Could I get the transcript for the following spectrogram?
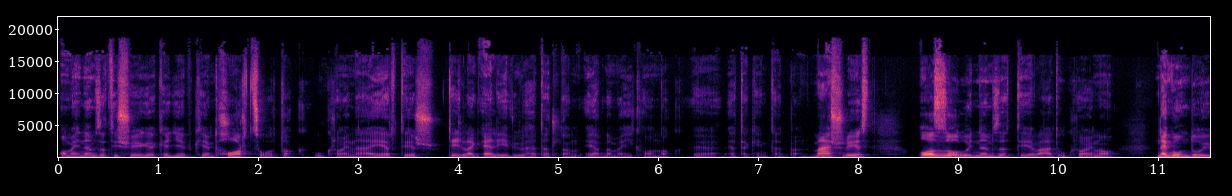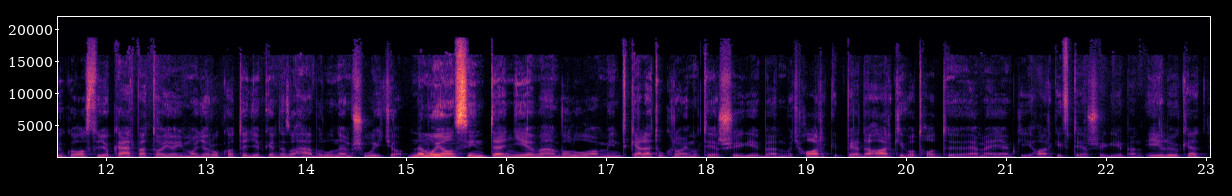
amely nemzetiségek egyébként harcoltak Ukrajnáért, és tényleg elévülhetetlen érdemeik vannak eh, e tekintetben. Másrészt azzal, hogy nemzetté vált Ukrajna, ne gondoljuk azt, hogy a kárpátaljai magyarokat egyébként ez a háború nem sújtja. Nem olyan szinten nyilvánvalóan, mint Kelet-Ukrajna térségében, vagy Hark, például Harkivot hadd emeljem ki, Harkiv térségében élőket,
